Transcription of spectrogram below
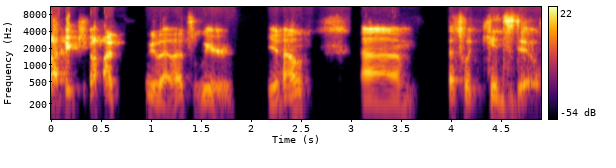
my god, look at that. That's weird. You know, um, that's what kids do.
